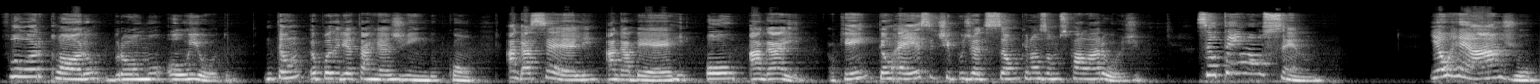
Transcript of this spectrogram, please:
Flúor, cloro, bromo ou iodo. Então, eu poderia estar tá reagindo com HCl, HBr ou HI, ok? Então, é esse tipo de adição que nós vamos falar hoje. Se eu tenho um alceno e eu reajo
